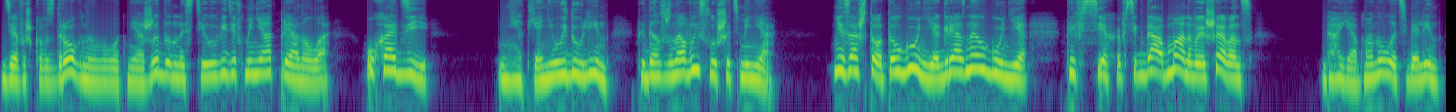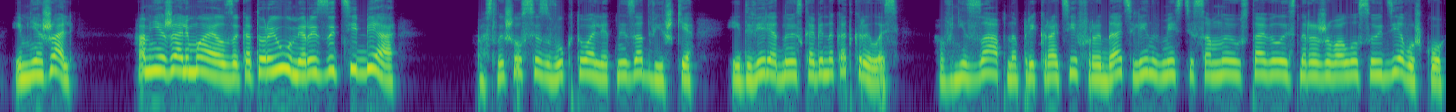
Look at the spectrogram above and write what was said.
Девушка вздрогнула от неожиданности и, увидев меня, отпрянула. «Уходи!» «Нет, я не уйду, Лин, ты должна выслушать меня!» «Ни за что, ты лгунья, грязная лгунья! Ты всех и всегда обманываешь, Эванс!» «Да, я обманула тебя, Лин, и мне жаль!» «А мне жаль Майлза, который умер из-за тебя!» Послышался звук туалетной задвижки, и дверь одной из кабинок открылась. Внезапно, прекратив рыдать, Лин вместе со мной уставилась на рыжеволосую девушку,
